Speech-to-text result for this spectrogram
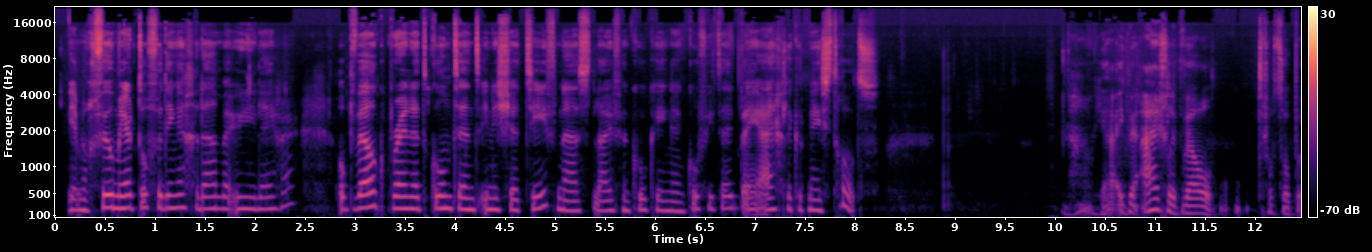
Je hebt nog veel meer toffe dingen gedaan bij Unilever. Op welk branded content initiatief naast live en cooking en koffietijd ben je eigenlijk het meest trots? Nou ja, ik ben eigenlijk wel trots op,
